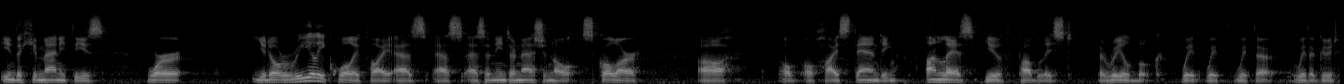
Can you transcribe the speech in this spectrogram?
in the humanities where you don't really qualify as, as, as an international scholar uh, of, of, high standing unless you've published a real book with, with, with, a, with a good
